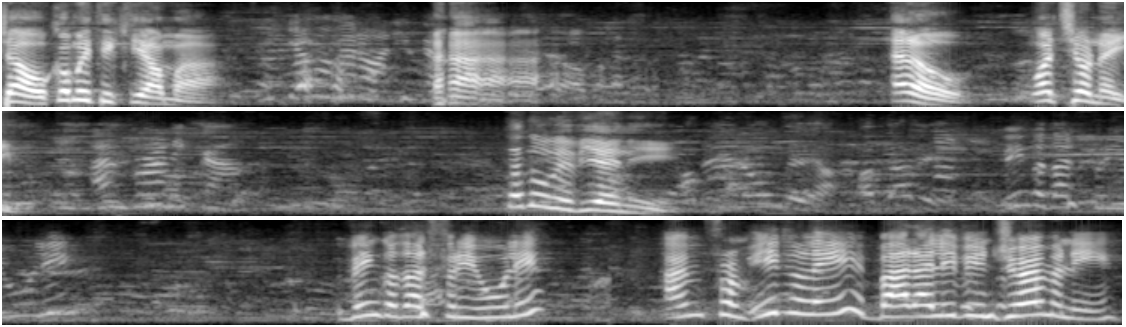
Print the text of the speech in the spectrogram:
Ciao, come ti chiama? Mi chiamo Veronica. Hello, what's your name? I'm Veronica. Da dove vieni? Vengo dal Friuli. Vengo dal Friuli. I'm from Italy, but I live in Germany.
